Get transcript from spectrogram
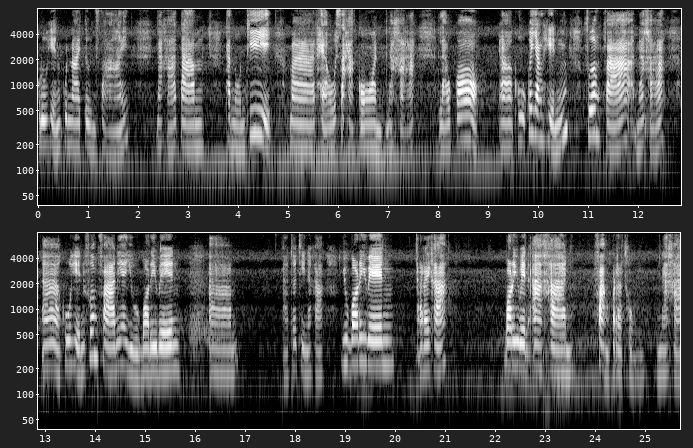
ครูเห็นคุณนายตื่นสายนะคะ ตามถนนที่มาแถวสหกรณ์นะคะ แล้วก็ครูก็ยังเห็นเฟื่องฟ้านะคะครูเห็นเฟื่องฟ้าเนี่ยอยู่บริเวณอ่าอ่าทีนะคะ อยู่บริเวณอะไรคะ บริเวณอาคารฝั่งประถมนะคะ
